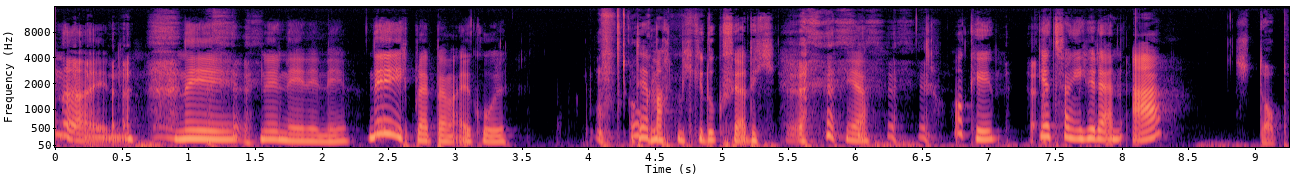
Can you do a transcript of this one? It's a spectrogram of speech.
Nein. Nee, nee, nee, nee, nee. Nee, ich bleib beim Alkohol. Der macht mich genug fertig. Ja. Okay, jetzt fange ich wieder an. A, Stopp.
